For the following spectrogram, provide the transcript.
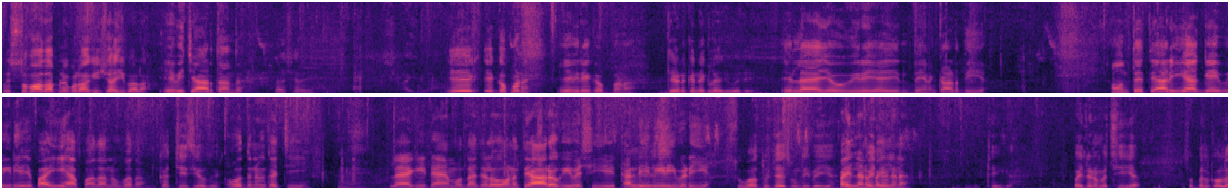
ਸੋ ਇਸ ਤੋਂ ਬਾਅਦ ਆਪਣੇ ਕੋਲ ਆ ਗਈ ਸ਼ਾਹੀ ਵਾਲਾ। ਇਹ ਵੀ ਚਾਰ ਦੰਦ। ਅੱਛਾ ਜੀ। ਇਹ ਇਹ ਗੱਬਣ ਹੈ? ਇਹ ਵੀਰੇ ਗੱਬਣ ਆ। ਦਿਨ ਕਿੰਨੇ ਕੁ ਲੈ ਜੂਗਾ ਜੀ? ਇਹ ਲੈ ਜਾਓ ਵੀਰੇ ਇਹ ਦਿਨ ਕੱਢਦੀ ਆ। ਹੁਣ ਤੇ ਤਿਆਰੀ ਆ ਅੱਗੇ ਵੀਡੀਓ 'ਚ ਪਾਈ ਹੈ ਆਪਾਂ ਤੁਹਾਨੂੰ ਪਤਾ। ਕੱਚੀ ਸੀ ਉਹਦੇ? ਉਦੋਂ ਵੀ ਕੱਚੀ ਸੀ। ਹੂੰ। ਲੈ ਗਈ ਟਾਈਮ ਉਦਾਂ ਚਲੋ ਹੁਣ ਤਿਆਰ ਹੋ ਗਈ ਵਛੀ ਇਹ ਠੰਡੀ ਧੀਰੀ ਬੜੀ ਆ। ਸੂਆ ਦੂਜਾ ਹੀ ਸੁੰਦੀ ਪਈ ਆ? ਪਹਿਲਣ ਪਹਿਲਣ? ਠੀਕ ਆ। ਪਹਿਲਣ ਬੱਚੀ ਆ। ਸੋ ਬਿਲਕੁਲ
